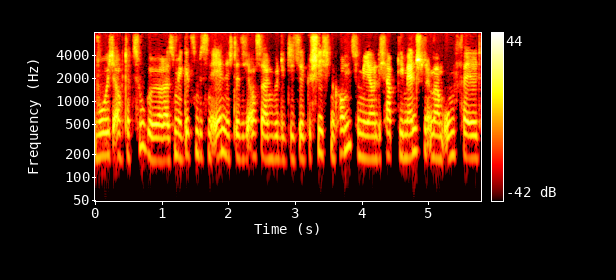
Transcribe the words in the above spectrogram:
wo ich auch dazugehöre. Also mir geht es ein bisschen ähnlich, dass ich auch sagen würde, diese Geschichten kommen zu mir und ich habe die Menschen immer im Umfeld,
